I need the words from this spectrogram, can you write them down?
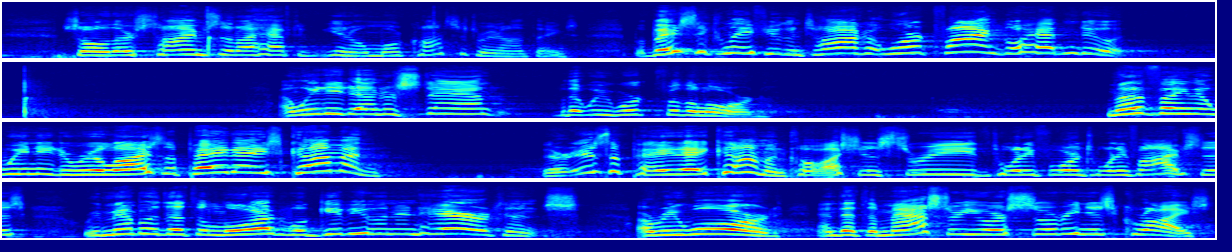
so there's times that I have to you know more concentrate on things. But basically, if you can talk at work, fine, go ahead and do it. And we need to understand that we work for the Lord. Another thing that we need to realize: the payday's coming. There is a payday coming. Colossians 3 24 and 25 says, Remember that the Lord will give you an inheritance, a reward, and that the master you are serving is Christ.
